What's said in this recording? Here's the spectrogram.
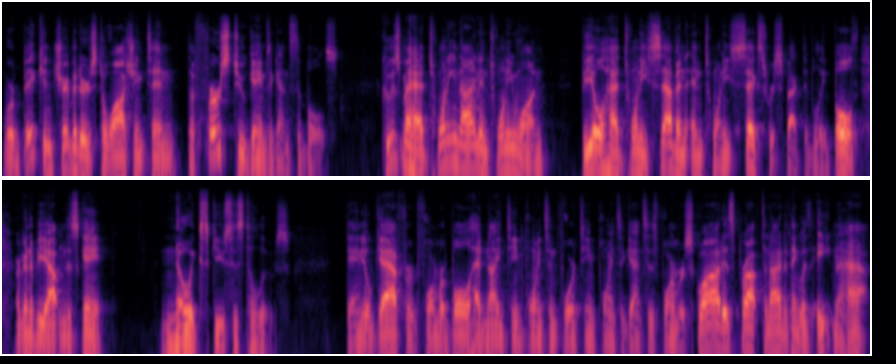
were big contributors to Washington the first two games against the Bulls. Kuzma had 29 and 21. Beal had 27 and 26, respectively. Both are going to be out in this game. No excuses to lose. Daniel Gafford, former Bull, had 19 points and 14 points against his former squad. His prop tonight, I think, was eight and a half.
